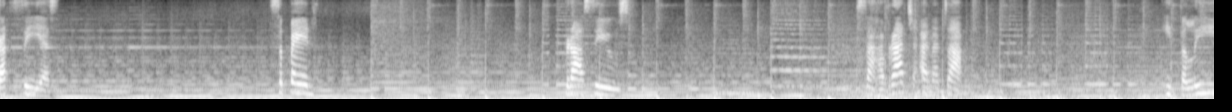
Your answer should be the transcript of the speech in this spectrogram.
รัสเซีย สเปน บราซิล สหราชอาณาจักร อิตาลี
